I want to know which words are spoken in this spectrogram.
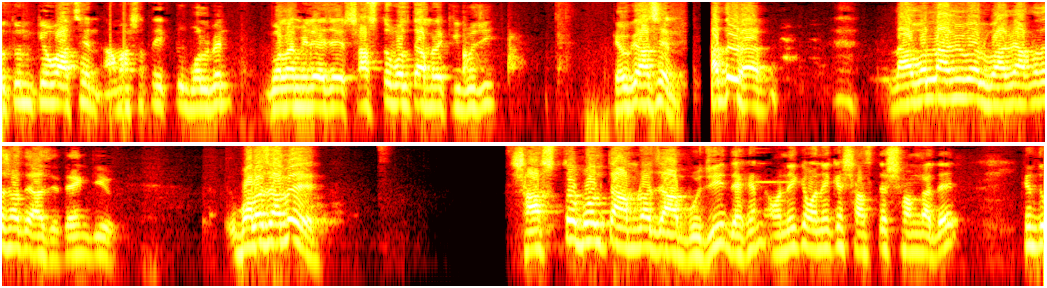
নতুন কেউ আছেন, আমার সাথে একটু বলবেন, গলা মিলে যে স্বাস্থ্য বলতে আমরা কি বুঝি? কেউ কি আছেন? না বললে আমি বলব, আমি আপনাদের সাথে আছি থ্যাংক ইউ বলা যাবে? স্বাস্থ্য বলতে আমরা যা বুঝি, দেখেন, অনেকে অনেকে স্বাস্থ্যের সংজ্ঞা দেয়, কিন্তু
